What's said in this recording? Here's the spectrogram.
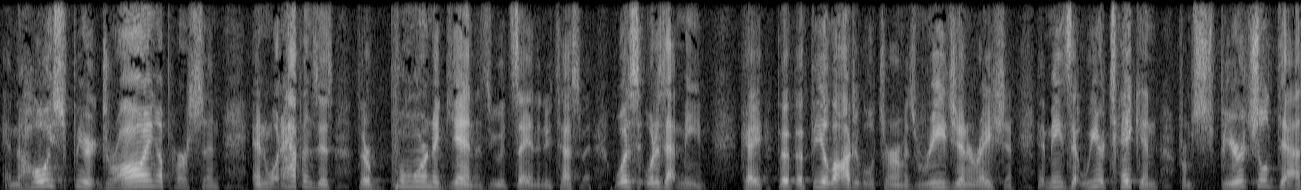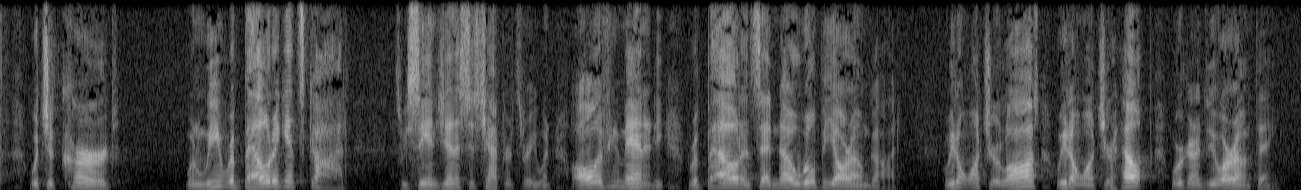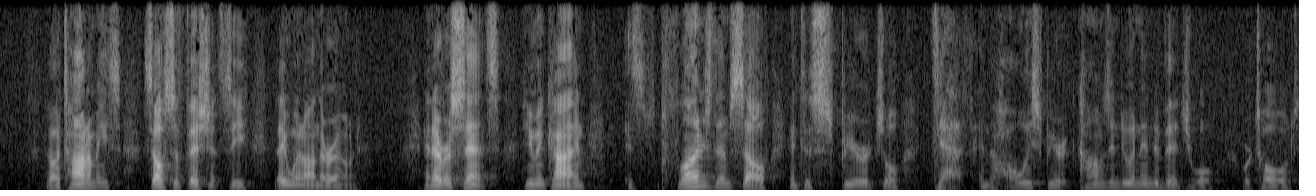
And the Holy Spirit drawing a person, and what happens is they're born again, as you would say in the New Testament. What, is, what does that mean? Okay, the, the theological term is regeneration. It means that we are taken from spiritual death, which occurred when we rebelled against God, as we see in Genesis chapter 3, when all of humanity rebelled and said, No, we'll be our own God. We don't want your laws. We don't want your help. We're going to do our own thing. The autonomy, self sufficiency, they went on their own. And ever since, humankind has plunged themselves into spiritual death. And the Holy Spirit comes into an individual, we're told,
